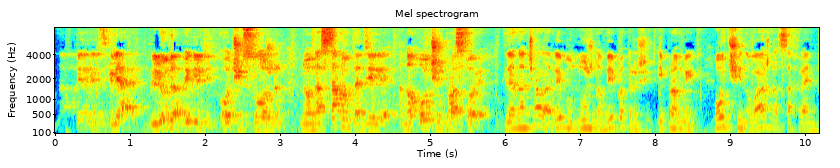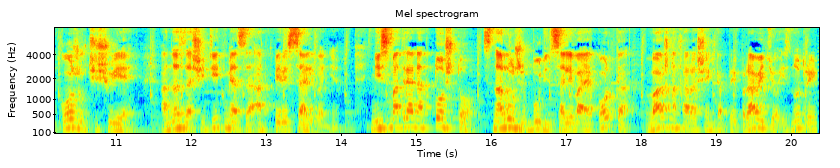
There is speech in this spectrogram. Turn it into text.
На первый взгляд блюдо выглядит очень сложным, но на самом-то деле оно очень простое. Для начала рыбу нужно выпотрошить и промыть. Очень важно сохранить кожу в чешуе. Она защитит мясо от пересаливания. Несмотря на то, что снаружи будет солевая корка, важно хорошенько приправить ее изнутри.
